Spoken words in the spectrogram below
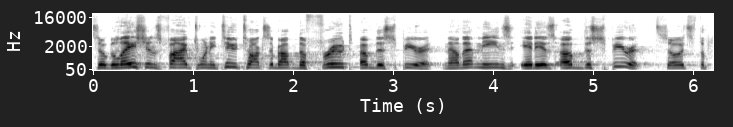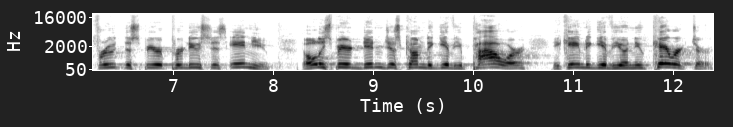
So Galatians 5:22 talks about the fruit of the spirit. Now that means it is of the spirit. So it's the fruit the spirit produces in you. The Holy Spirit didn't just come to give you power, he came to give you a new character.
